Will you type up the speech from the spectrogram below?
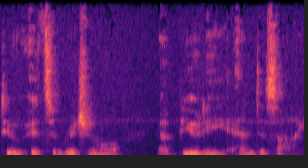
to its original uh, beauty and design.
